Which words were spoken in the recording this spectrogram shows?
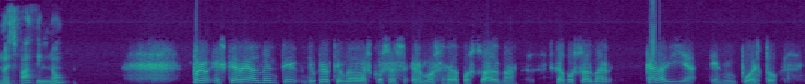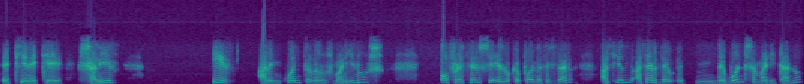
no es fácil, ¿no? Bueno, es que realmente yo creo que una de las cosas hermosas del apóstol al mar es que el apóstol al mar cada día en un puerto eh, tiene que salir, ir al encuentro de los marinos, ofrecerse en lo que pueda necesitar, haciendo, hacer de, eh, de, buen samaritano,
